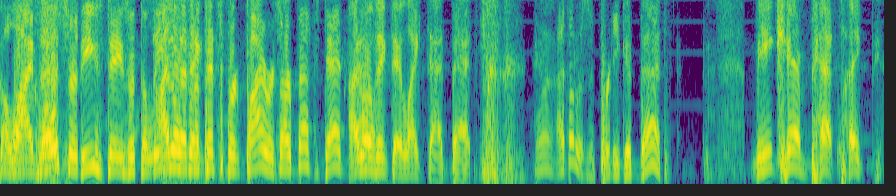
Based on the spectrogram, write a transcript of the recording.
a lot closer these days with the Leafs than think- the Pittsburgh Pirates. Our bet's dead. I don't think they like that bet. Well, I thought it was a pretty good bet. Me and Cam bet like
